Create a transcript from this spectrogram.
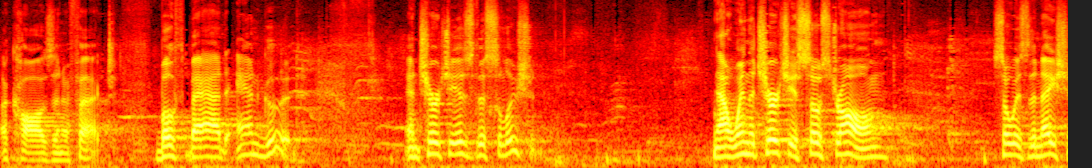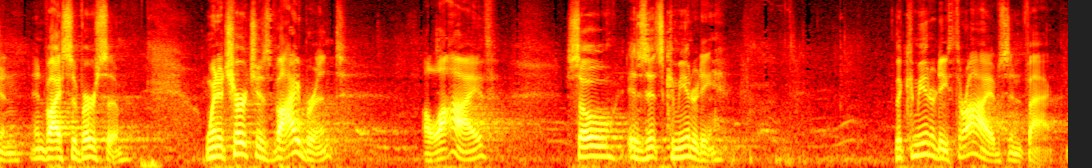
a cause and effect, both bad and good. And church is the solution. Now, when the church is so strong, so is the nation, and vice versa. When a church is vibrant, alive, so is its community. The community thrives, in fact.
